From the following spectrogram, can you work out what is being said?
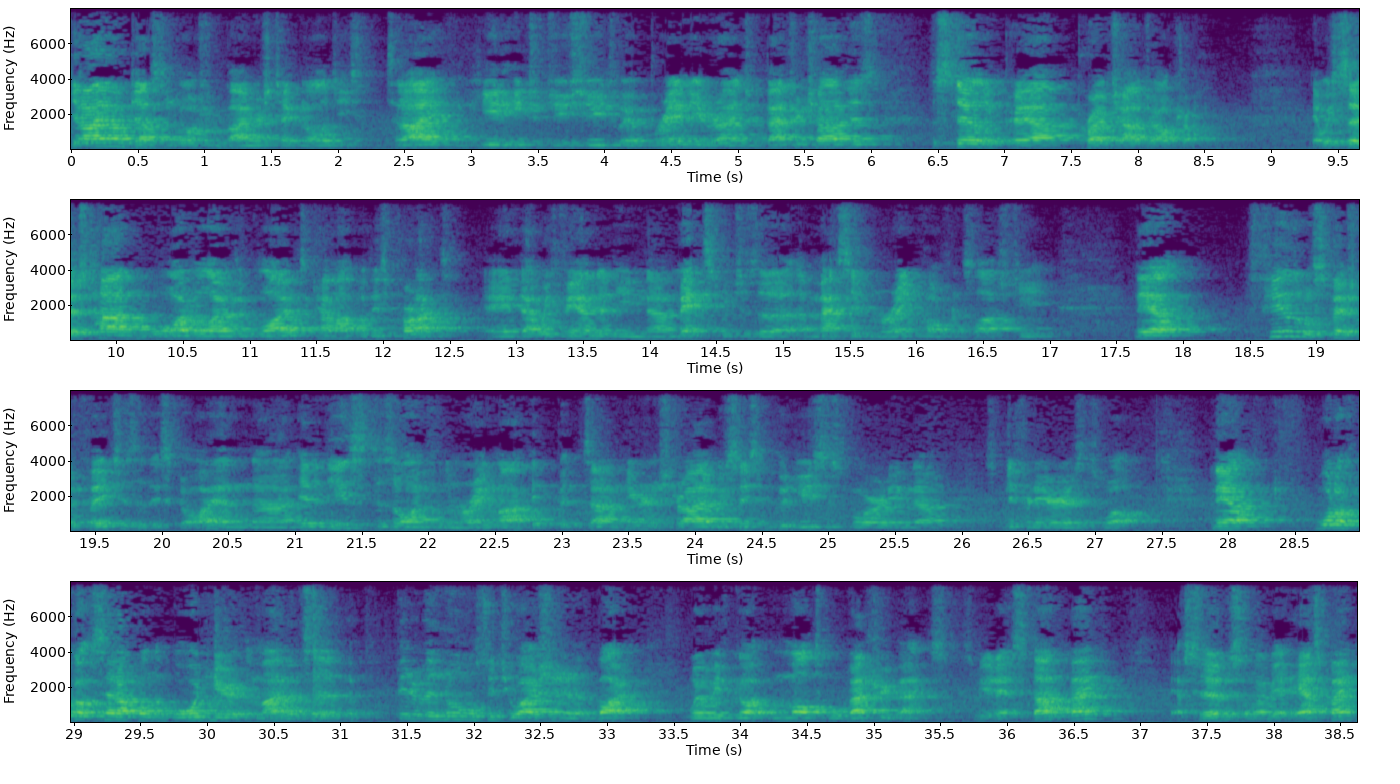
G'day, I'm Justin Welsh from Bainbridge Technologies. Today I'm here to introduce you to our brand new range of battery chargers, the Sterling Power Pro Charge Ultra. Now we searched hard and wide all over the globe to come up with this product and uh, we found it in uh, METS, which is a, a, massive marine conference last year. Now, a few little special features of this guy and uh, it is designed for the marine market but um, here in Australia we see some good uses for it in uh, some different areas as well. Now, what I've got set up on the board here at the moment is a, a bit of a normal situation in a boat where we've got multiple battery banks. So we get our start bank, our service or maybe our house bank,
